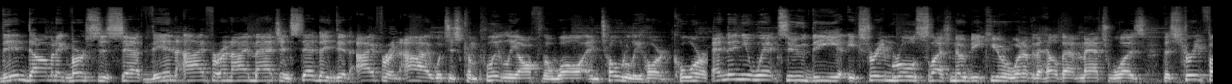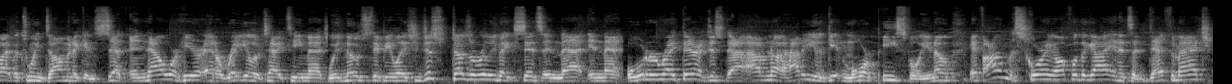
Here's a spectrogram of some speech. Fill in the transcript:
then Dominic versus Seth, then eye for an eye match? Instead, they did eye for an eye, which is completely off the wall and totally hardcore. And then you went to the Extreme Rules slash no DQ or whatever the hell that match was, the street fight between Dominic and Seth, and now we're here at a regular tag team match with no stipulation. Just doesn't really make sense in that in that order right there. Just, I, I don't know, how do you get more peaceful, you know? If I'm scoring off with a guy and it's a death match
